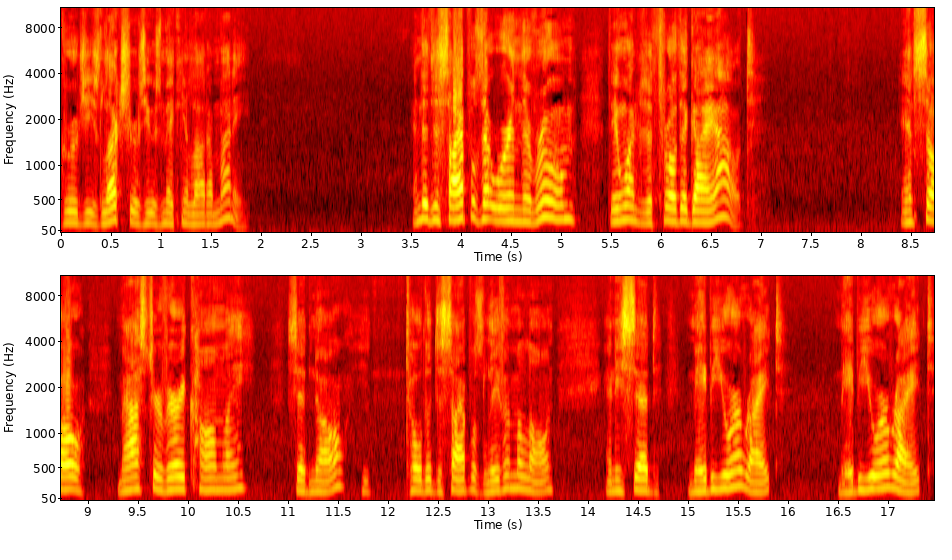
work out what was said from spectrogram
Guruji's lectures, he was making a lot of money. And the disciples that were in the room, they wanted to throw the guy out. And so, Master very calmly said, No. He told the disciples, Leave him alone. And he said, Maybe you are right. Maybe you are right.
